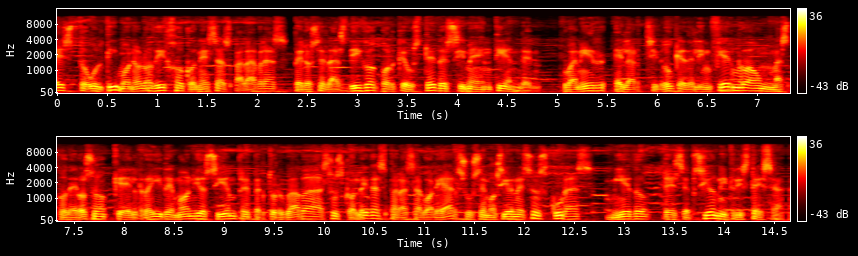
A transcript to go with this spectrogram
Esto último no lo dijo con esas palabras, pero se las digo porque ustedes sí me entienden. Vanir, el archiduque del infierno aún más poderoso que el rey demonio siempre perturbaba a sus colegas para saborear sus emociones oscuras, miedo, decepción y tristeza.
